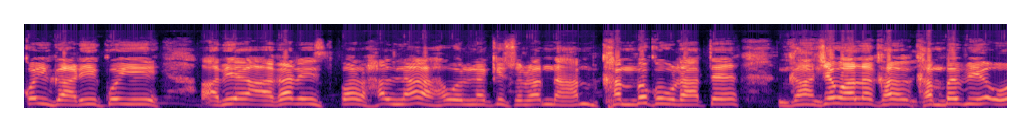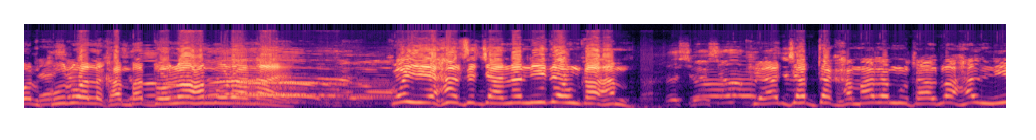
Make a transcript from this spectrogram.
कोई गाड़ी कोई अभी अगर इस पर हल ना होने की सूरत ना हम खंभे को उड़ाते गांजे वाला खंभे भी और कुर वाला खंभा दोनों हम उड़ाना है। कोई यहाँ से जाना नहीं दूँगा हम। क्या जब तक हमारा मुतालबा हल नहीं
